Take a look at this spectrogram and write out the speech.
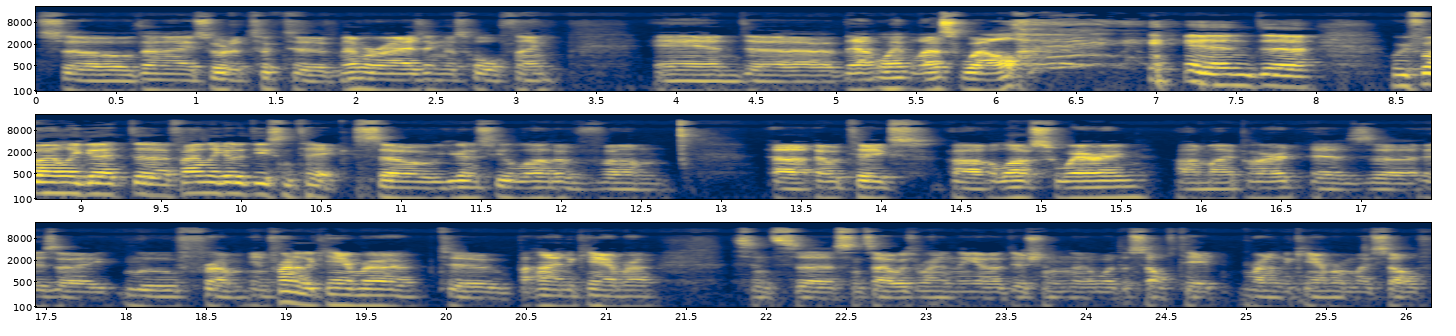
So then I sort of took to memorizing this whole thing. And uh, that went less well. And uh, we finally got uh, finally got a decent take. So you're going to see a lot of um, uh, outtakes, uh, a lot of swearing on my part as uh, as I move from in front of the camera to behind the camera. Since uh, since I was running the audition uh, with a self tape, running the camera myself.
